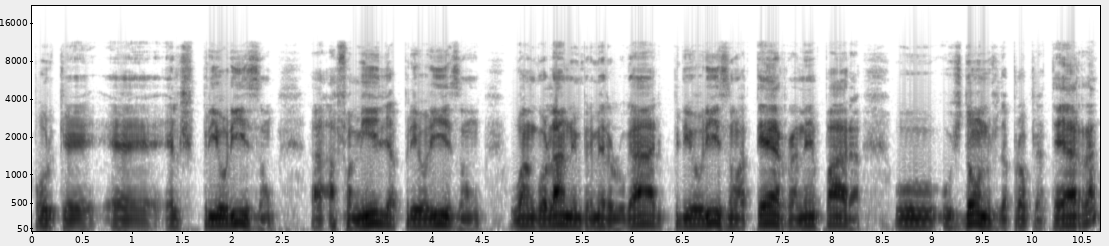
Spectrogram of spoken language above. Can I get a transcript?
porque é, eles priorizam a, a, família, priorizam o angolano em primeiro lugar, priorizam a terra né, para o, os donos da própria terra,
